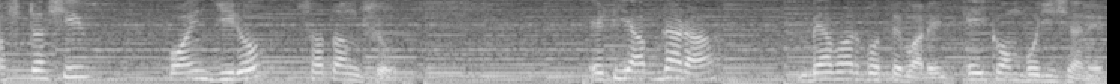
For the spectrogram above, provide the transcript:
অষ্টাশি পয়েন্ট জিরো শতাংশ। এটি আপনারা ব্যবহার করতে পারেন এই কম্পোজিশনের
